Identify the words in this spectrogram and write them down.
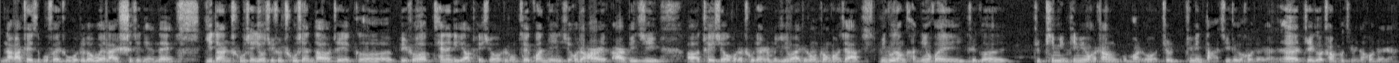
哪怕这次不废除，我觉得未来十几年内，一旦出现，尤其是出现到这个，比如说 Kennedy 要退休这种最关键一些，或者 R R B G 啊退休或者出现什么意外这种状况下，民主党肯定会这个。就拼命拼命往上往我就拼命打击这个候选人，呃，这个川普提名的候选人。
